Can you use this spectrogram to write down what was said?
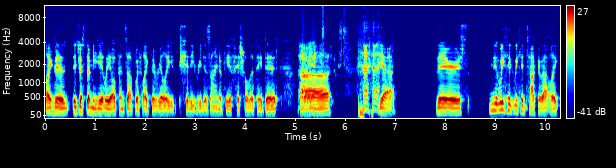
like the it just immediately opens up with like the really shitty redesign of the official that they did. oh yeah. uh, he yeah, there's we could we could talk about like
